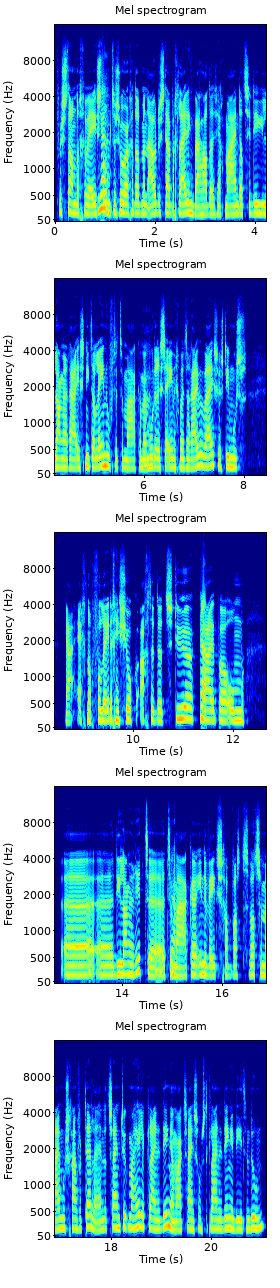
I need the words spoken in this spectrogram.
verstandig geweest ja. om te zorgen dat mijn ouders daar begeleiding bij hadden, zeg maar. En dat ze die lange reis niet alleen hoefden te maken. Mijn ja. moeder is de enige met een rijbewijs, dus die moest ja, echt nog volledig in shock achter het stuur kruipen ja. om uh, uh, die lange rit uh, te ja. maken. In de wetenschap wat, wat ze mij moest gaan vertellen. En dat zijn natuurlijk maar hele kleine dingen, maar het zijn soms de kleine dingen die het hem doen.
